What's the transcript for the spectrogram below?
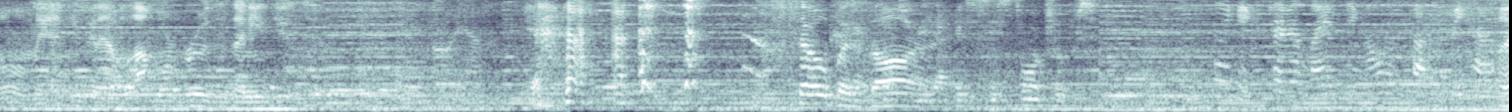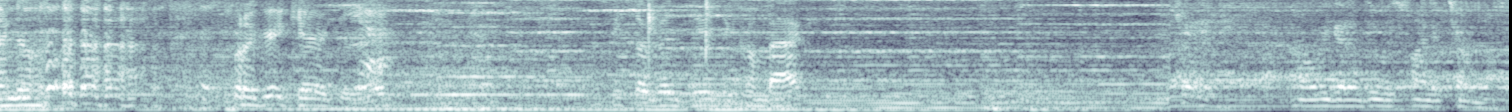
Oh man, he's gonna have a lot more bruises than he's used to. Oh yeah. So bizarre. Be happy to see stormtroopers. It's like externalizing all the thoughts we have. I know. what a great character, Yeah. right? Must be so good, dude, to come back. Okay. All we gotta do is find a terminal. Oh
